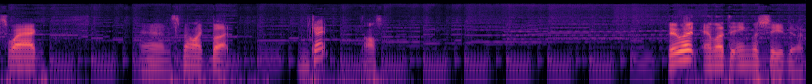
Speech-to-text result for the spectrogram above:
swag and smell like butt. Okay, awesome. Do it and let the English see you do it.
